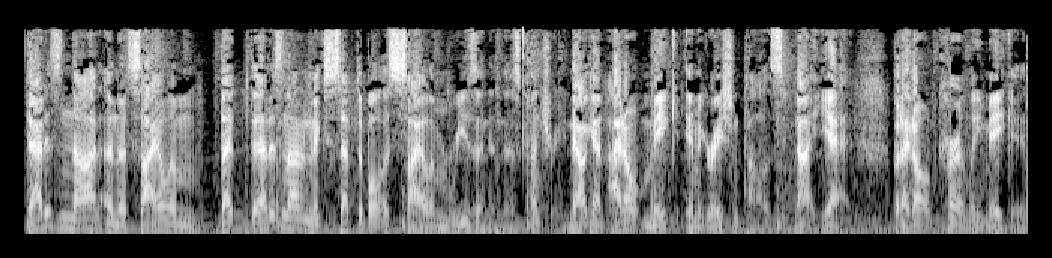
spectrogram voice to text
That is not an asylum that that is not an acceptable asylum reason in this country. Now again, I don't make immigration policy, not yet, but I don't currently make it.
